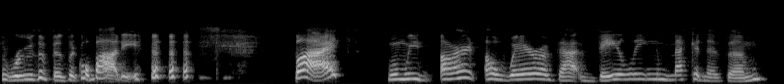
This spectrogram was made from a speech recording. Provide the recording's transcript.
through the physical body. but when we aren't aware of that veiling mechanism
